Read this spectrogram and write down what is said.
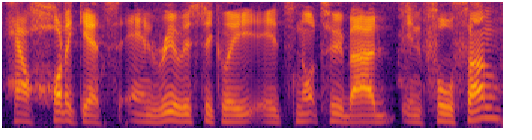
how hot it gets and realistically it's not too bad in full sun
